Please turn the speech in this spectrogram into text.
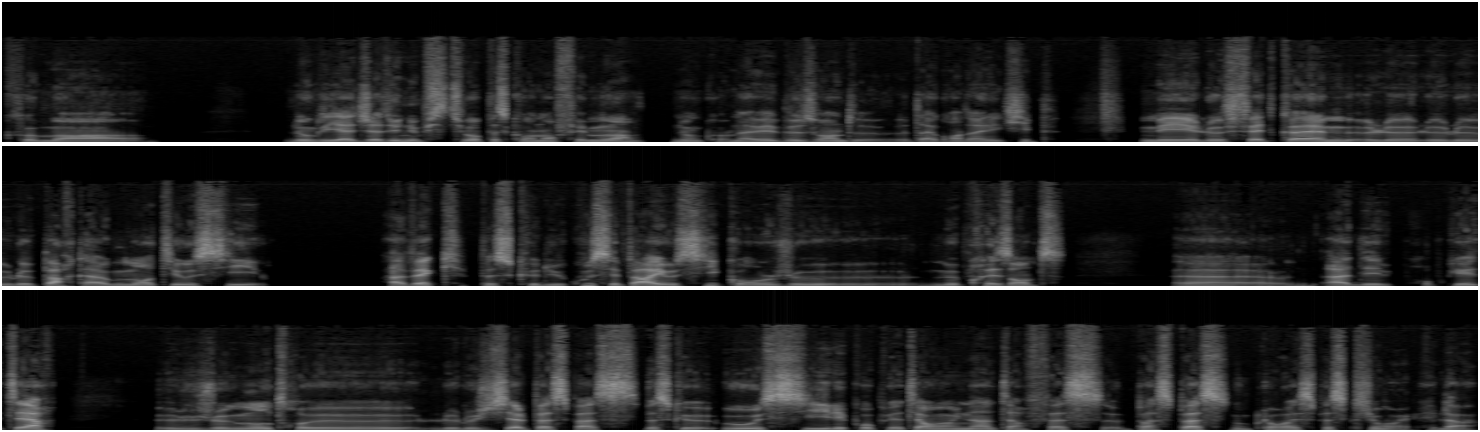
comment donc il y a déjà d'une effectivement parce qu'on en fait moins, donc on avait besoin d'agrandir l'équipe. Mais le fait quand même, le, le, le, parc a augmenté aussi avec, parce que du coup, c'est pareil aussi quand je me présente euh, à des propriétaires, je montre euh, le logiciel passe-passe, parce que eux aussi, les propriétaires ont une interface passe-passe, donc leur espace client est là.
